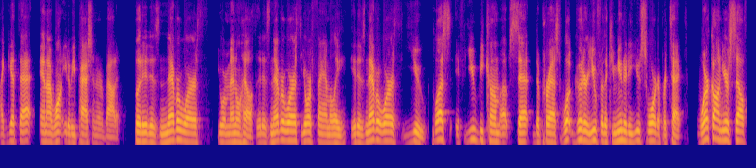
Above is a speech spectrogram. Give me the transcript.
I get that, and I want you to be passionate about it. But it is never worth your mental health. It is never worth your family. It is never worth you. Plus, if you become upset, depressed, what good are you for the community you swore to protect? Work on yourself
